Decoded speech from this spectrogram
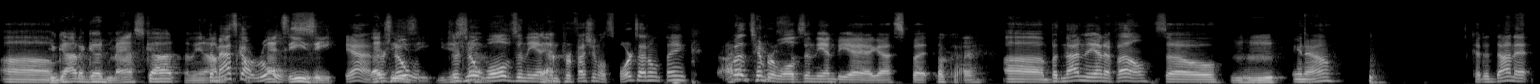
Um, you got a good mascot. I mean, the I'm- mascot rules. That's easy. yeah. That's there's no easy. You there's no have- wolves in the yeah. in professional sports. I don't think. I well, don't Timberwolves so. in the NBA, I guess, but Okay. uh, but not in the NFL. So Mhm. you know, could have done it.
